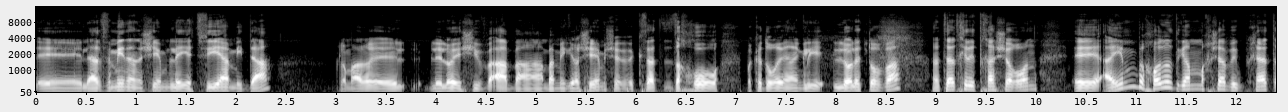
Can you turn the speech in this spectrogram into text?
אה, להזמין אנשים ליציעי עמידה. כלומר, אה, ללא ישיבה במגרשים, שזה קצת זכור בכדורגל האנגלי לא לטובה. אני רוצה להתחיל איתך, שרון. אה, האם בכל זאת גם עכשיו, מבחינת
